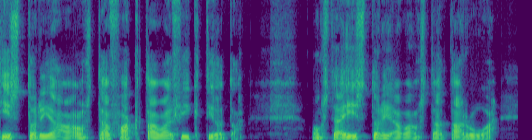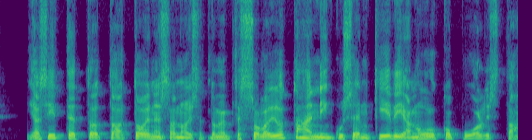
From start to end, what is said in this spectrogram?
historiaa, onko tämä faktaa vai fiktiota, onko tämä historiaa vai onko tämä tarua. Ja sitten tota, toinen sanoisi, että no me pitäisi olla jotain niin kuin sen kirjan ulkopuolista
